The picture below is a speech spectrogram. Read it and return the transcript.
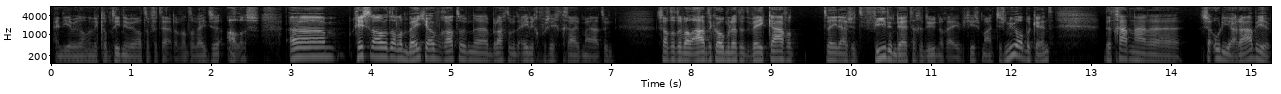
En die hebben dan in de kantine weer wat te vertellen, want dan weten ze alles. Ehm, gisteren hadden we het al een beetje over gehad. Toen eh, brachten we met enige voorzichtigheid. Maar ja, toen zat het er wel aan te komen dat het WK van 2034 het duurt nog eventjes. Maar het is nu al bekend. Dat gaat naar eh Saoedi-Arabië.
